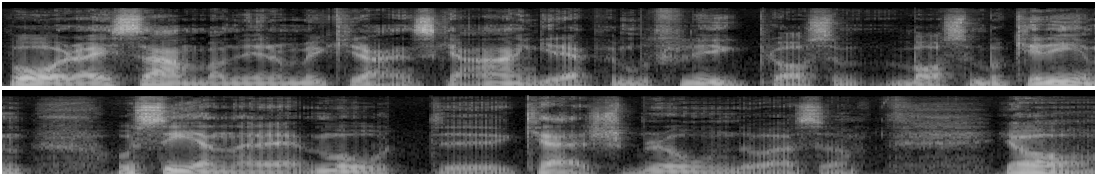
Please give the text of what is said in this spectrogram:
vara i samband med de ukrainska angreppen mot flygbasen på Krim och senare mot eh, Kerchbron då alltså. Ja,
